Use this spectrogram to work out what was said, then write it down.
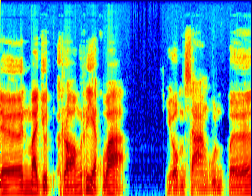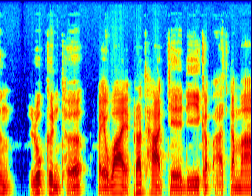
เดินมาหยุดร้องเรียกว่า โยมสางอุ่นเปิง ลุกขึ้นเถอะไปไหว้พระธาตุเจดีกับอาตมา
